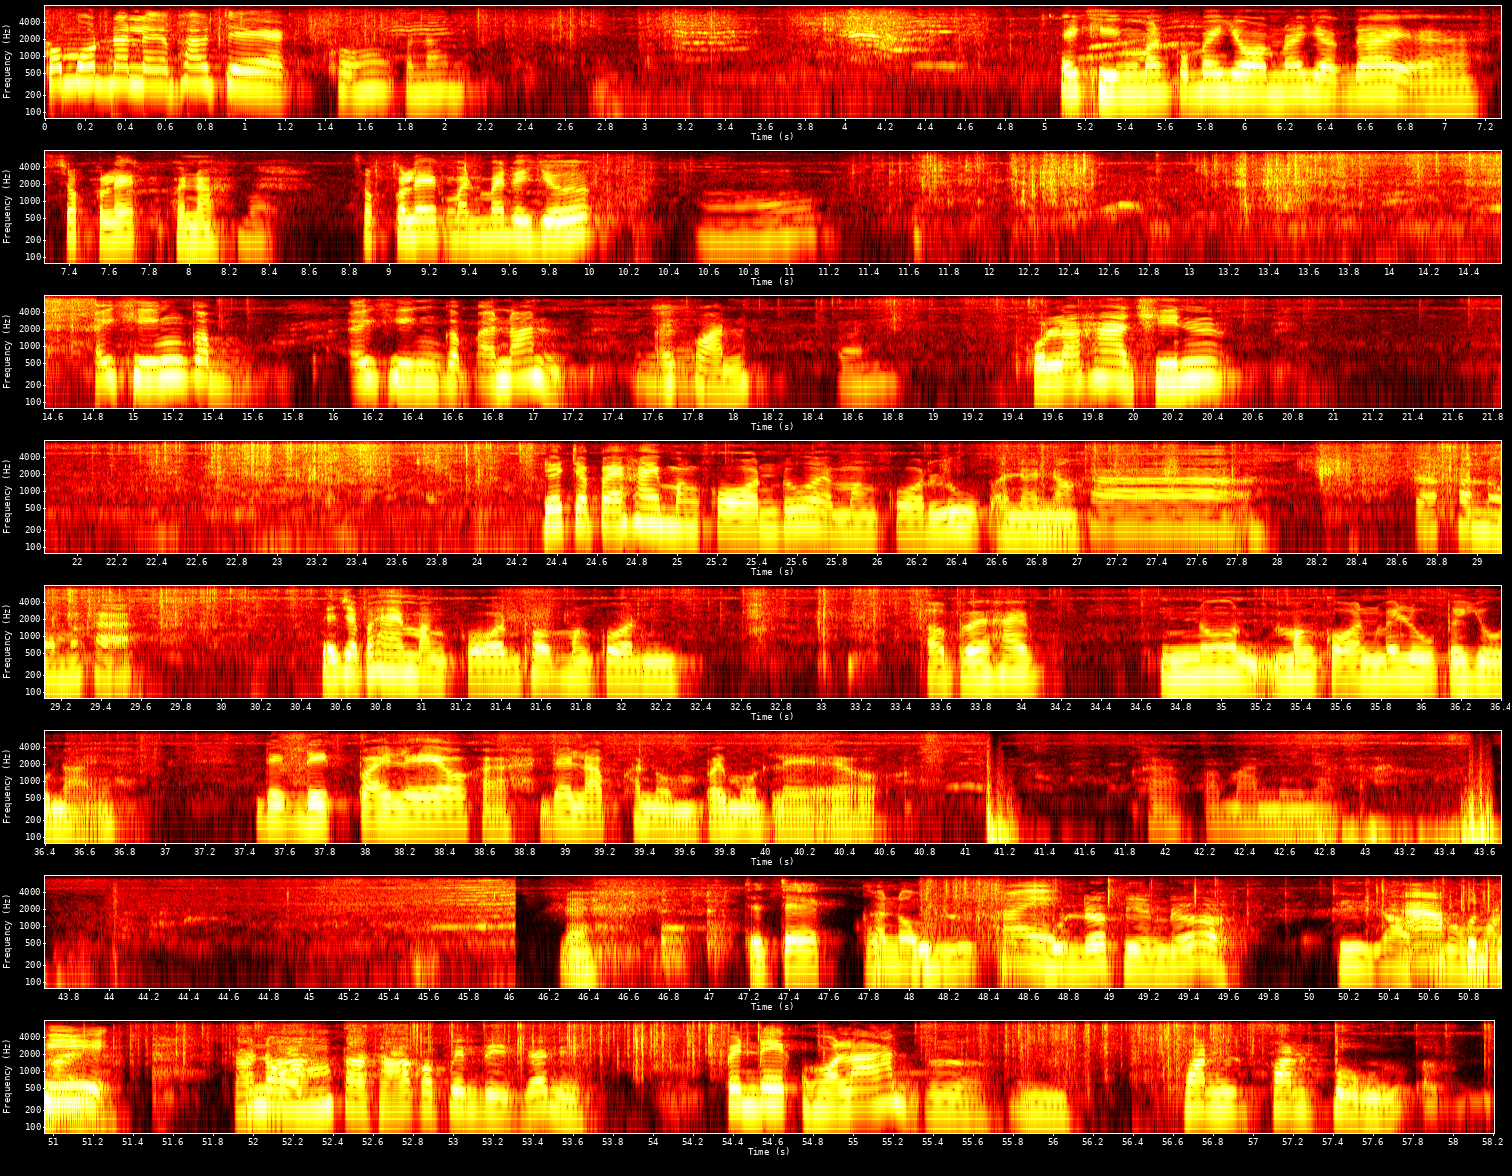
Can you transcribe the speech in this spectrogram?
ก็หมดนั่นแหละผ้าแจกของอันนั้น ไอ้คิงมันก็ไม่ยอมนะ อยากได้อ่าช็อกโกแลตพะนะ ช็อกโกแลตมันไม่ได้เยอะ อ๋อ ไอ้คิงกับ ไอ้คิงกับอันนั้นไอ้ขวัญกันคนละห้าชิ้น เดี๋ยวจะไปให้มังกรด้วย มังกรลูกอันนั้นเนาะค่ะจะขนมค่ะเดี๋ยวจะไปให้มังกรเพราะมังกร เอาไปให้นู่น มังกรไม่รู้ไปอยู่ไหน เด็กๆไปแล้วค่ะ ได้รับขนมไปหมดแล้ว ค่ะ ประมาณนี้นะคะ นะจะแจกขนมให้ ขอบคุณเด้อเพียงเด้อที่เอาอะขนมคุณมาพี่ให้ขนม ตาช้าก็เป็นเด็กได้นี่เป็นเด็กหัวล้านเออ อืมฟันฟันป่ง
